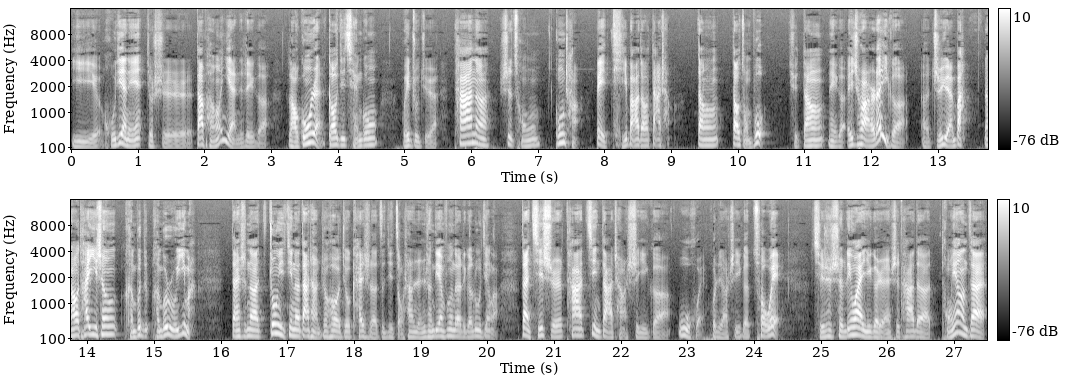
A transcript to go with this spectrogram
以胡建林，就是大鹏演的这个老工人、高级钳工为主角，他呢是从工厂被提拔到大厂，当到总部。去当那个 HR 的一个呃职员吧，然后他一生很不很不如意嘛，但是呢，终于进了大厂之后，就开始了自己走上人生巅峰的这个路径了。但其实他进大厂是一个误会，或者叫是一个错位，其实是另外一个人，是他的同样在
